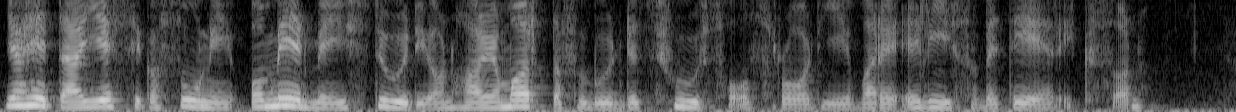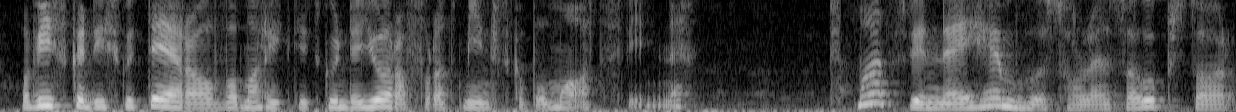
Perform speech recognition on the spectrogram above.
Jag heter Jessica Suni och med mig i studion har jag Martaförbundets hushållsrådgivare Elisabeth Eriksson. Och vi ska diskutera om vad man riktigt kunde göra för att minska på matsvinnet. Matsvinnet i hemhushållen så uppstår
